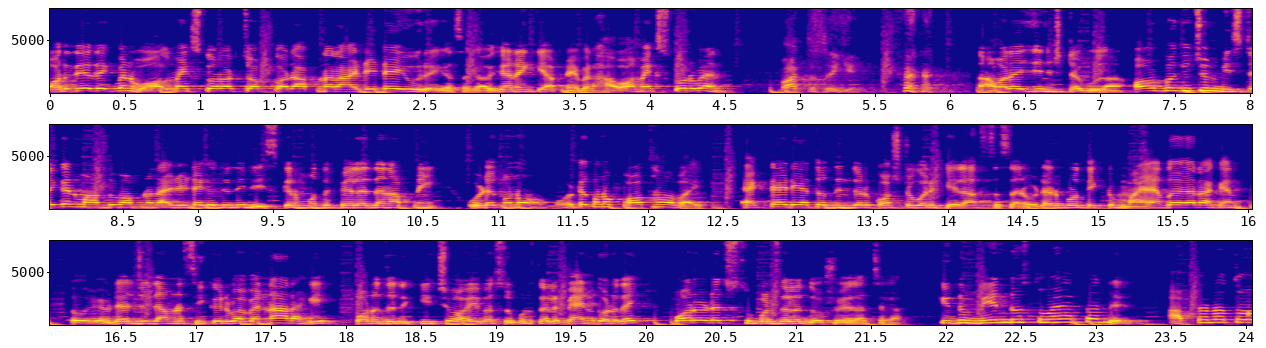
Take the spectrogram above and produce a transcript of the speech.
পরে দিয়ে দেখবেন ওয়াল ম্যাক্স করার চক করে আপনার আইডিটাই উড়ে গেছে। ওইখানে কি আপনি এবার হাওয়া ম্যাক্স করবেন? বাদ তো সেই আমার এই জিনিসটা বুঝান অল্প কিছু মিস্টেকের মাধ্যমে আপনার আইডিটাকে যদি রিস্কের মধ্যে ফেলে দেন আপনি ওটা কোনো ওটা কোনো কথা ভাই। একটা আইডি এতদিন ধরে কষ্ট করে খেলে আসতেছেন ওটার প্রতি একটু মায়া, দয়া রাখেন। ওটার যদি আমরা সিকিউরভাবে না রাখি, পরে যদি কিছু হয় বা সুপার সুপারসেলে ব্যান করে দেয়, পরে ওটা সুপার সুপারসেলের দোষ হয়ে যাচ্ছে কিন্তু মেন দোষ তো ভাই আপনাদের, আপনারা তো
